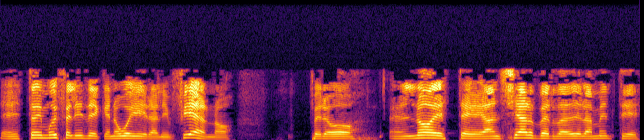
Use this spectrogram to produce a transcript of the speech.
estoy muy feliz de que no voy a ir al infierno pero el no este, ansiar verdaderamente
